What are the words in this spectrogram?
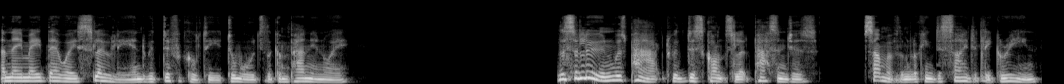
and they made their way slowly and with difficulty towards the companionway. The saloon was packed with disconsolate passengers, some of them looking decidedly green,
